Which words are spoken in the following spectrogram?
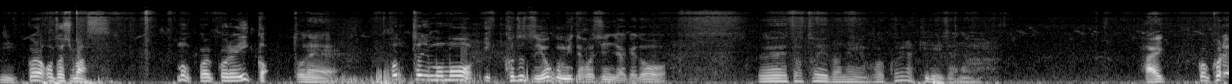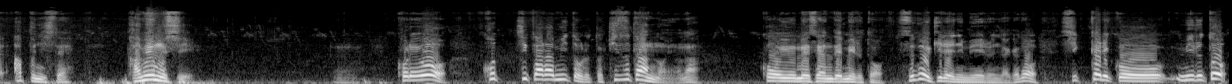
うん。これ落とします。もうこれ、これ1個。とね、本当に桃を1個ずつよく見てほしいんじゃけど、えー、例えばね、これら綺麗じゃな。はい。これこれアップにして。カメムシ。これをこっちから見とると気づかんのよな。こういう目線で見ると、すごい綺麗に見えるんだけど、しっかりこう見ると、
